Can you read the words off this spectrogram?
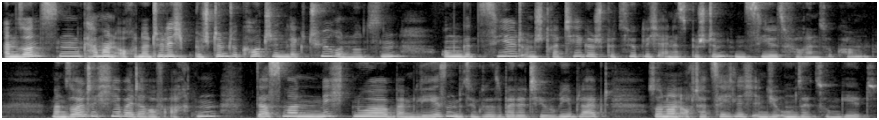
Ansonsten kann man auch natürlich bestimmte Coaching-Lektüre nutzen, um gezielt und strategisch bezüglich eines bestimmten Ziels voranzukommen. Man sollte hierbei darauf achten, dass man nicht nur beim Lesen bzw. bei der Theorie bleibt, sondern auch tatsächlich in die Umsetzung geht.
